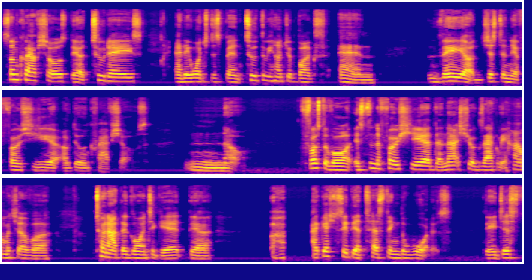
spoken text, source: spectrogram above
some craft shows they're two days and they want you to spend two, three hundred bucks and they are just in their first year of doing craft shows. No. First of all, it's in the first year. They're not sure exactly how much of a turnout they're going to get. They're, uh, I guess you say they're testing the waters. They just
